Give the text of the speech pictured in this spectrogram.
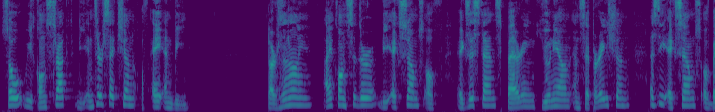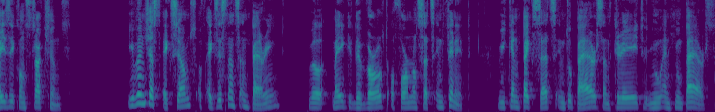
So we construct the intersection of A and B. Personally, I consider the axioms of existence, pairing, union, and separation as the axioms of basic constructions. Even just axioms of existence and pairing will make the world of formal sets infinite. We can pack sets into pairs and create new and new pairs.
